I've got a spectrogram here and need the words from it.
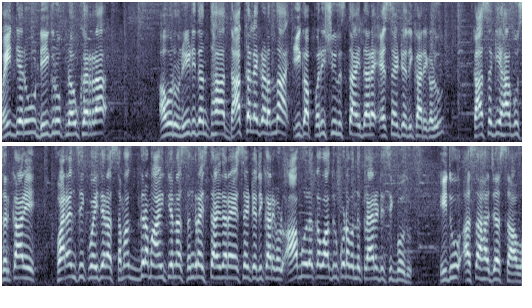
ವೈದ್ಯರು ಡಿ ಗ್ರೂಪ್ ನೌಕರರ, ಅವರು ನೀಡಿದಂತಹ ದಾಖಲೆಗಳನ್ನು ಈಗ ಪರಿಶೀಲಿಸ್ತಾ ಇದ್ದಾರೆ ಎಸ್ ಐ ಟಿ ಅಧಿಕಾರಿಗಳು. ಖಾಸಗಿ ಹಾಗೂ ಸರ್ಕಾರಿ ಫಾರೆನ್ಸಿಕ್ ವೈದ್ಯರ ಸಮಗ್ರ ಮಾಹಿತಿಯನ್ನು ಸಂಗ್ರಹಿಸ್ತಾ ಇದ್ದಾರೆ ಎಸ್ ಐ ಟಿ ಅಧಿಕಾರಿಗಳು. ಆ ಮೂಲಕವಾದರೂ ಕೂಡ ಒಂದು ಕ್ಲಾರಿಟಿ ಸಿಗ್ಬೋದು. ಇದು ಅಸಹಜ ಸಾವ,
